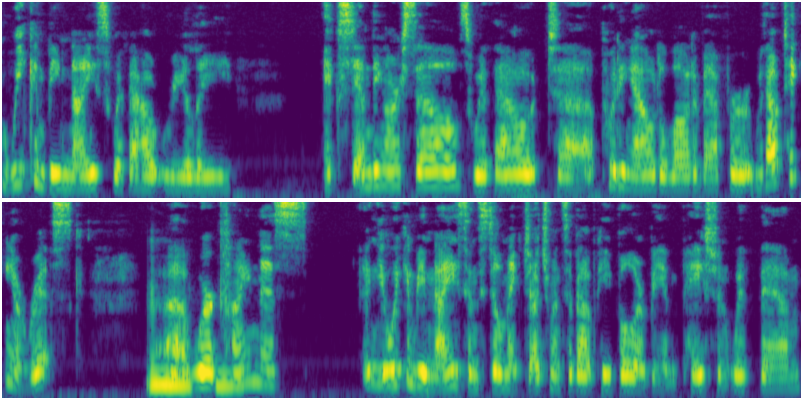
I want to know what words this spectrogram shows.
we can be nice without really extending ourselves, without uh, putting out a lot of effort, without taking a risk. Uh, mm-hmm. Uh, where mm-hmm. kindness, we can be nice and still make judgments about people or be impatient with them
